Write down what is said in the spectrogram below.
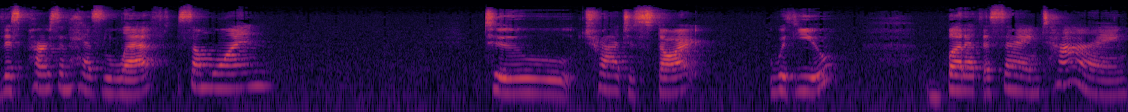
this person has left someone to try to start with you, but at the same time,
